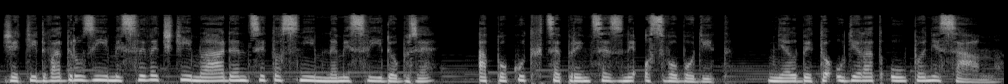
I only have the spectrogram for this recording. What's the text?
že ti dva druzí myslivečtí mládenci to s ním nemyslí dobře, a pokud chce princezny osvobodit, měl by to udělat úplně sám.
